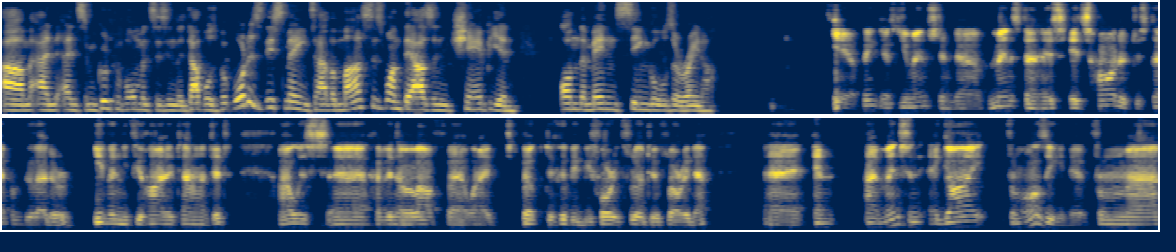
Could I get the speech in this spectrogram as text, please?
Um, and, and some good performances in the doubles. But what does this mean to have a Masters 1000 champion on the men's singles arena? Yeah, I think as you mentioned, uh, men's tennis, it's harder to step up the ladder, even if you're highly talented. I was uh, having a laugh uh, when I spoke to Hubie before he flew to Florida. Uh, and I mentioned a guy from Aussie, uh, from uh,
